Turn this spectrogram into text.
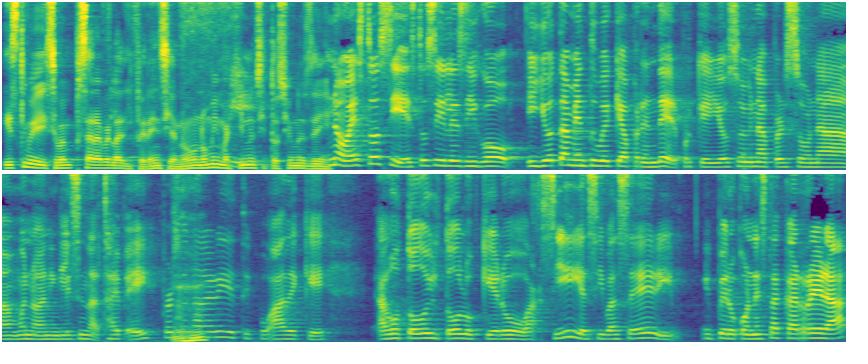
es que se va a empezar a ver la diferencia, ¿no? No me imagino en situaciones de... No, esto sí, esto sí les digo, y yo también tuve que aprender, porque yo soy una persona, bueno, en inglés en la type A personality, tipo A, de que hago todo y todo lo quiero así y así va a ser y y, pero con esta carrera,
